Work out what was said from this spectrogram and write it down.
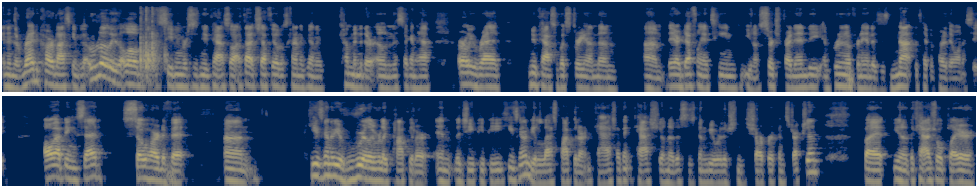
and then the red card last game was really a little deceiving versus Newcastle. I thought Sheffield was kind of going to come into their own in the second half. Early red, Newcastle puts three on them. Um, they are definitely a team, you know, searching for identity, and Bruno Fernandes is not the type of player they want to see. All that being said, so hard to fit. Um, he's going to be really, really popular in the GPP. He's going to be less popular in cash. I think cash, you'll notice, is going to be where there's some sharper construction. But you know, the casual player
